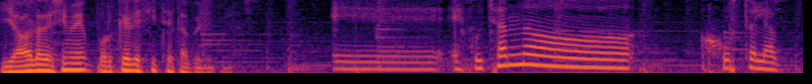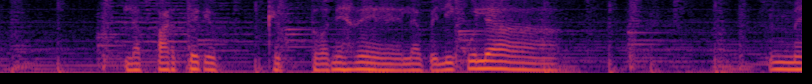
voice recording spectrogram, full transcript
Y ahora decime por qué elegiste esta película. Eh, escuchando justo la, la parte que, que pones de la película me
